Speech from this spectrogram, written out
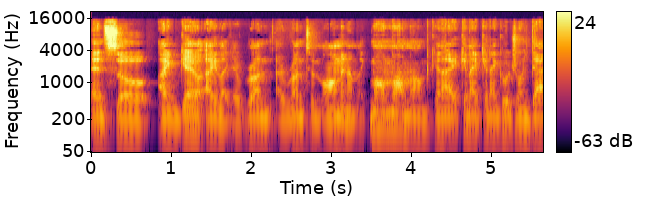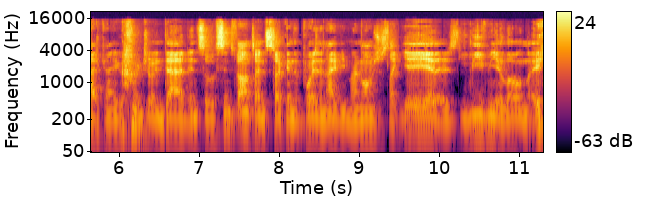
And so I get, I like, I run, I run to mom, and I'm like, mom, mom, mom, can I, can I, can I go join dad? Can I go join dad? And so since Valentine's stuck in the poison ivy, my mom's just like, yeah, yeah, yeah, just leave me alone, like.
